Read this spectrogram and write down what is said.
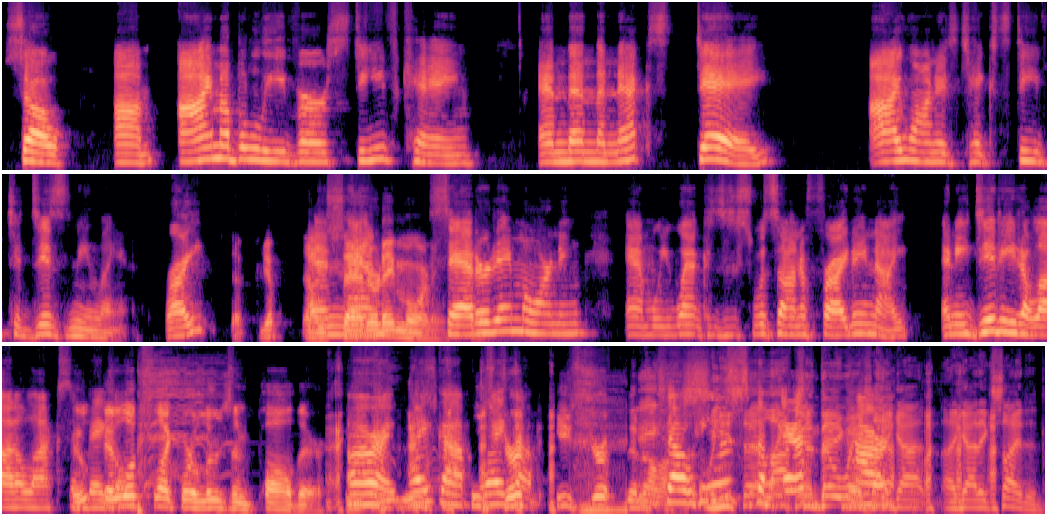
So um, I'm a believer. Steve came. And then the next day, I wanted to take Steve to Disneyland, right? Yep, Yep, on And Saturday morning. Saturday morning, and we went because this was on a Friday night, and he did eat a lot of lox It, and it bagels. looks like we're losing Paul there. All right, wake up, he's wake drift- up. He's drifting So off. he- When you Here's said the lox and best bagels, part. I got I got excited.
